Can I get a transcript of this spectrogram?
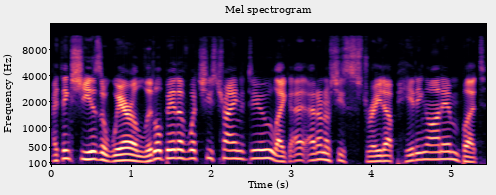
I think she is aware a little bit of what she's trying to do. Like, I, I don't know if she's straight up hitting on him, but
